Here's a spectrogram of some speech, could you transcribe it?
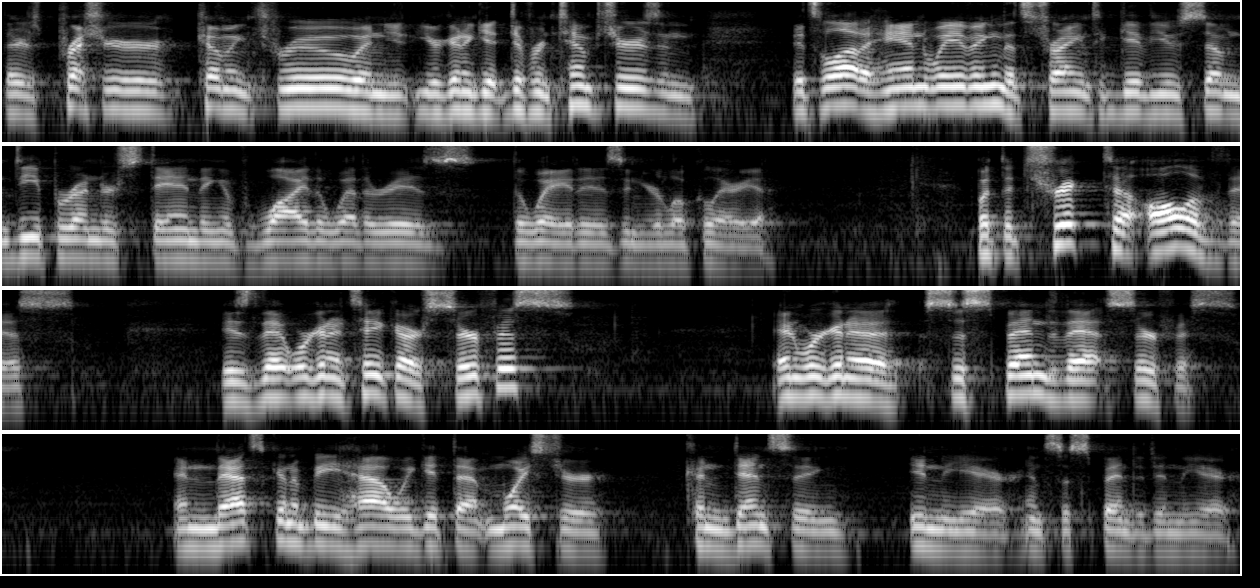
there's pressure coming through, and you're going to get different temperatures. And it's a lot of hand waving that's trying to give you some deeper understanding of why the weather is the way it is in your local area. But the trick to all of this is that we're going to take our surface and we're going to suspend that surface. And that's going to be how we get that moisture condensing in the air and suspended in the air.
